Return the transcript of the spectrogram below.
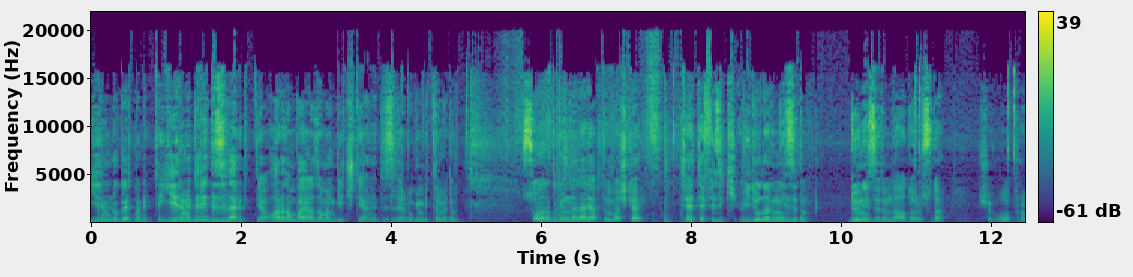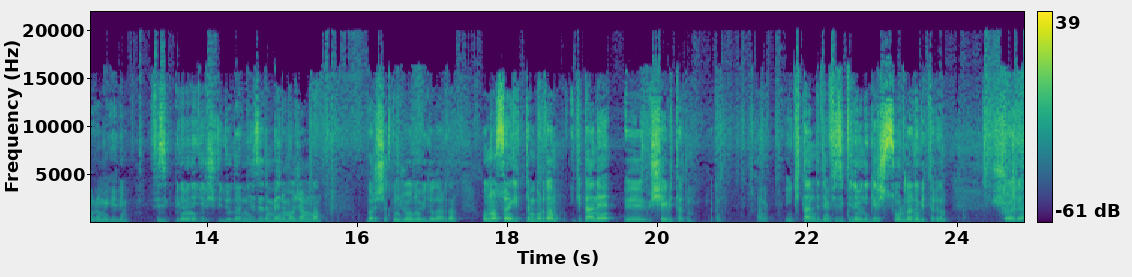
20 logaritma bitti. 21'i diziler bitti. Yani aradan bayağı zaman geçti yani. Dizileri bugün bitirmedim. Sonra bugün neler yaptım başka? TT fizik videolarını izledim. Dün izledim daha doğrusu da. Şu o programa geleyim. Fizik bilimine giriş videolarını izledim benim hocamdan. Barış Akıncıoğlu'nun videolardan. Ondan sonra gittim buradan iki tane e, şey bitirdim. Bakın. Hani iki tane dedim fizik bilimine giriş sorularını bitirdim. Şöyle.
